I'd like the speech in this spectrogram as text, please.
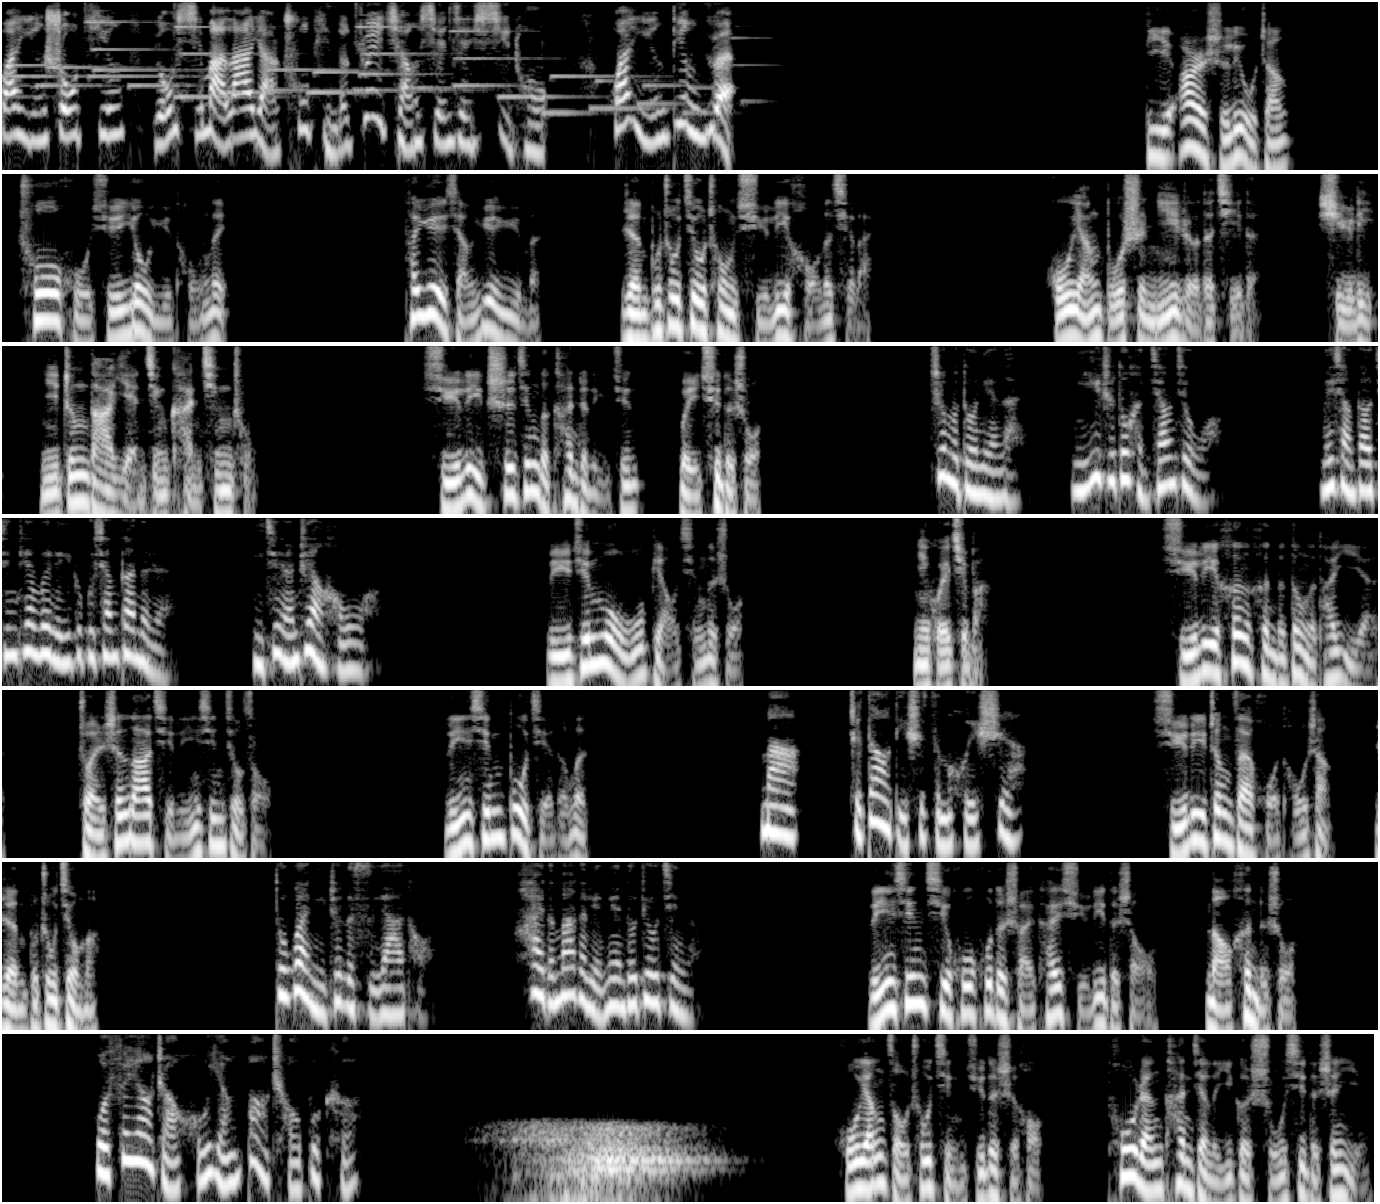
欢迎收听由喜马拉雅出品的《最强仙剑系统》，欢迎订阅。第二十六章，出虎穴又遇同类。他越想越郁闷，忍不住就冲许丽吼了起来：“胡杨不是你惹得起的！许丽，你睁大眼睛看清楚！”许丽吃惊的看着吕军，委屈的说：“这么多年来，你一直都很将就我。”没想到今天为了一个不相干的人，你竟然这样吼我！李军目无表情的说：“你回去吧。”许丽恨恨的瞪了他一眼，转身拉起林心就走。林心不解的问：“妈，这到底是怎么回事啊？”许丽正在火头上，忍不住就骂：“都怪你这个死丫头，害得妈的脸面都丢尽了！”林心气呼呼的甩开许丽的手。恼恨的说：“我非要找胡杨报仇不可。”胡杨走出警局的时候，突然看见了一个熟悉的身影。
